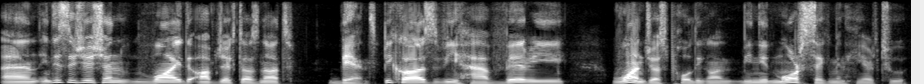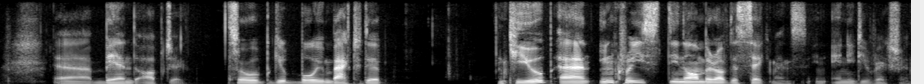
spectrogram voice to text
And in this situation, why the object does not bend? Because we have very one just polygon. We need more segment here to uh, bend the object. So going back to the cube and increase the number of the segments in any direction.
